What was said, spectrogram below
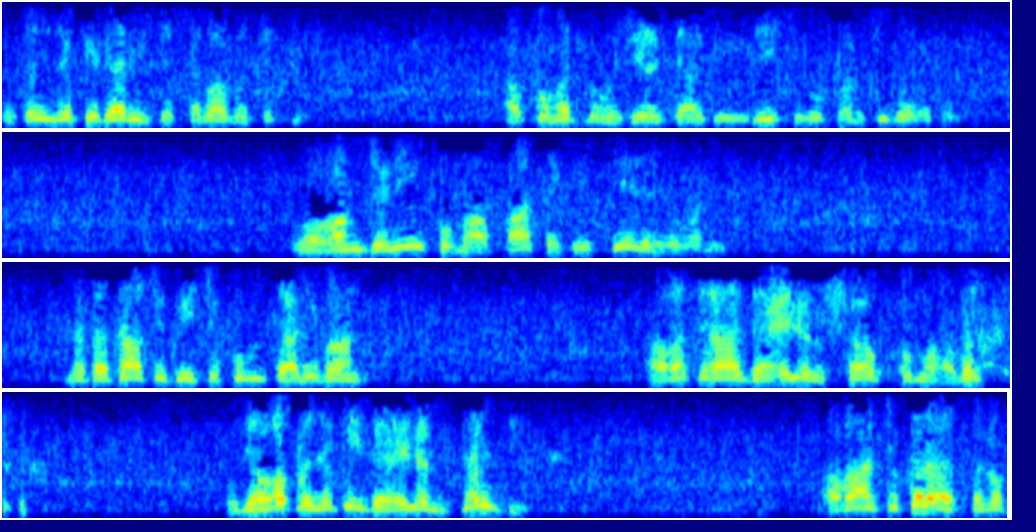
تسایی ذکر داری چه سبب تکی حکومت به وزیر تاجی دی شروع کړ چې ګوره کوي و غم جنې په ما فاته کې تیرې روانې لکه تاسو کې چې کوم طالبان هغه سره د علم شوق او محبت او د هغه په ځکه د علم درد دي هغه چې کله سبق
